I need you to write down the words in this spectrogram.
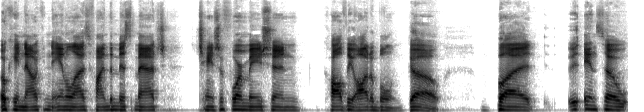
okay. Now I can analyze, find the mismatch, change the formation, call the audible, and go. But and so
